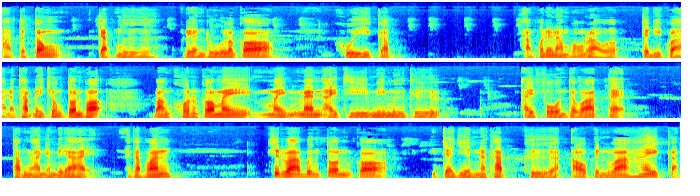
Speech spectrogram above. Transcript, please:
อาจจะต้องจับมือเรียนรู้แล้วก็คุยกับผู้แนะนำของเราจะดีกว่านะครับในช่วงต้นเพราะ บางคนก็ไม่ไม่แม่นไอทีมีมือถือ iPhone แต่ว่าแตะทำงานยังไม่ได้นะครับ เพราะฉะนั้นคิดว่าเบื้องต้นก็จะเย็นนะครับ คือเอาเป็นว่าให้กับ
